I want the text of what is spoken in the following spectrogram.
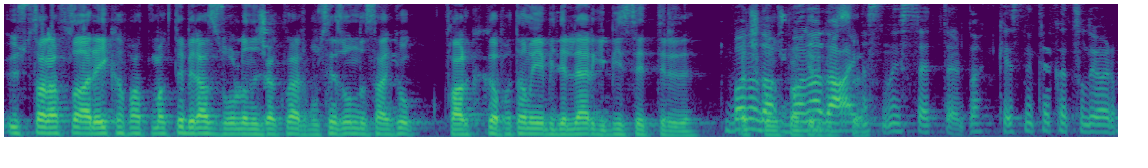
üst tarafla arayı kapatmakta biraz zorlanacaklar. Bu sezonda sanki o farkı kapatamayabilirler gibi hissettirdi. Bana da bana da aynısını hissettirdi. Kesinlikle katılıyorum.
